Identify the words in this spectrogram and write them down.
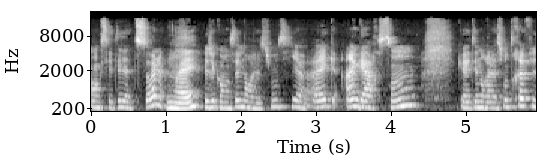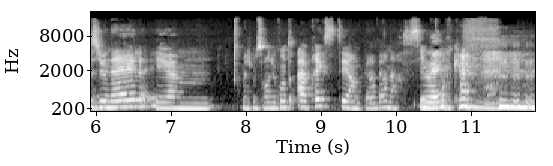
anxiété d'être seule. Ouais. Et j'ai commencé une relation aussi avec un garçon qui a été une relation très fusionnelle. Et je me suis rendu compte après que c'était un pervers narcissique. Donc, euh,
